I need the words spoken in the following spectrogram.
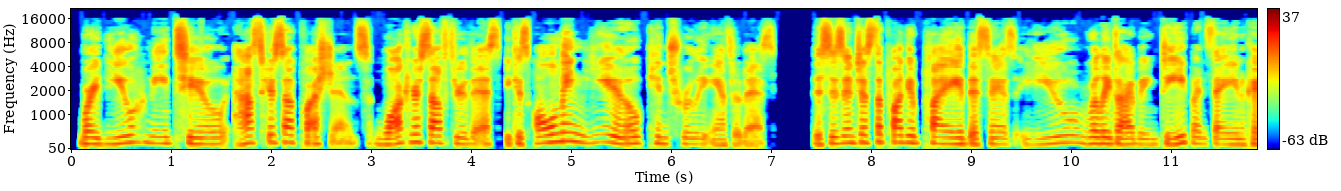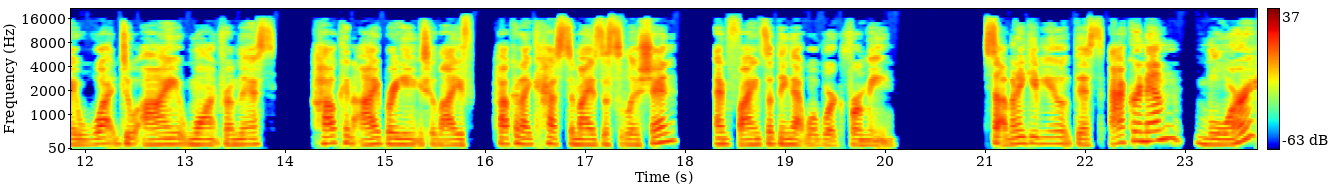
where you need to ask yourself questions, walk yourself through this because only you can truly answer this. This isn't just a plug and play. This is you really diving deep and saying, okay, what do I want from this? How can I bring it to life? How can I customize the solution and find something that will work for me? So I'm going to give you this acronym more.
